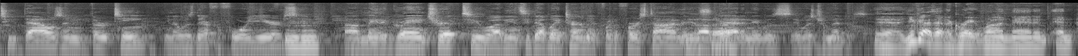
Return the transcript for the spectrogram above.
2013. You know, was there for four years. Mm-hmm. Uh, made a grand trip to uh, the NCAA tournament for the first time, and Yes, loved sir. that. And it was it was tremendous. Yeah, you guys had a great run, man, and and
